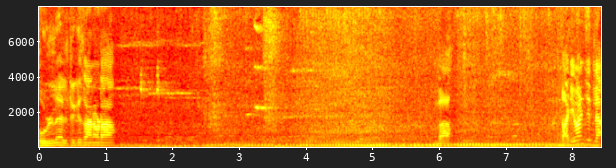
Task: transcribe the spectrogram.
ഫുള്ള് ഇലക്ട്രിക് സാധനോടാ എന്താ കടി വാങ്ങിച്ചിട്ടില്ല?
